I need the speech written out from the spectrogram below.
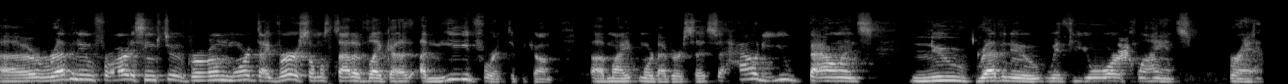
Uh, revenue for artists seems to have grown more diverse, almost out of like a, a need for it to become uh, my, more diverse. So, how do you balance new revenue with your client's brand?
